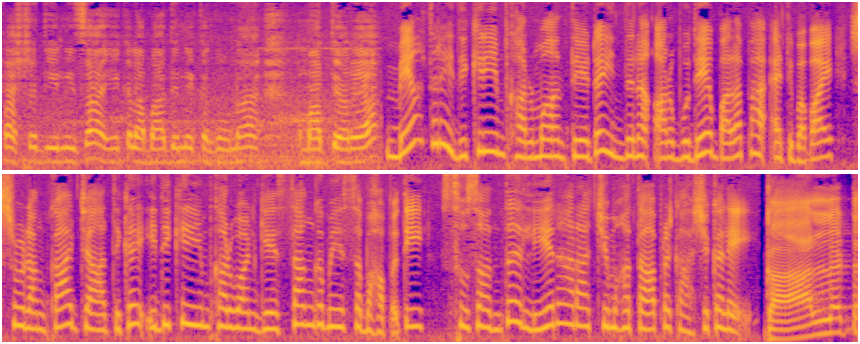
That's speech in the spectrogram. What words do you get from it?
ප්‍රශ්න තියෙන නිසා ඒක ලබා දෙන්න එකඟ වුණා අමාත්‍යවරයා. මේ අතර ඉදිකිරීම් කර්මාන්තයට ඉන්ධන අර්බුදය බලපා ඇති බවයි ශ්‍රී ලංකා ජාතික ඉදිකිරීම් කරුවන්ගේ සංගමේ සභාපති සුසන්ත ලියනාරච්චි මහතා ප්‍රකාශ කළේ. ගාල්ලට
